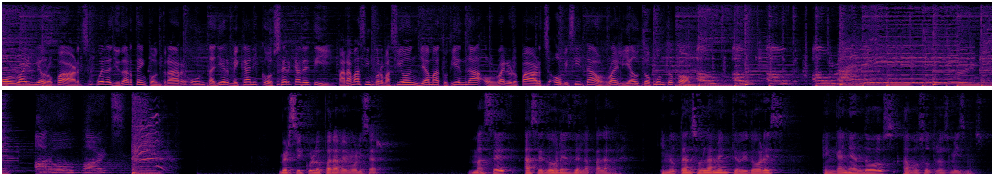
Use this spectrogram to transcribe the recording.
O'Reilly Auto Parts puede ayudarte a encontrar un taller mecánico cerca de ti. Para más información, llama a tu tienda O'Reilly Auto Parts o visita oreillyauto.com. oh, oh, Parts. Versículo para memorizar. Mased hacedores de la palabra, y no tan solamente oidores, engañándoos a vosotros mismos.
